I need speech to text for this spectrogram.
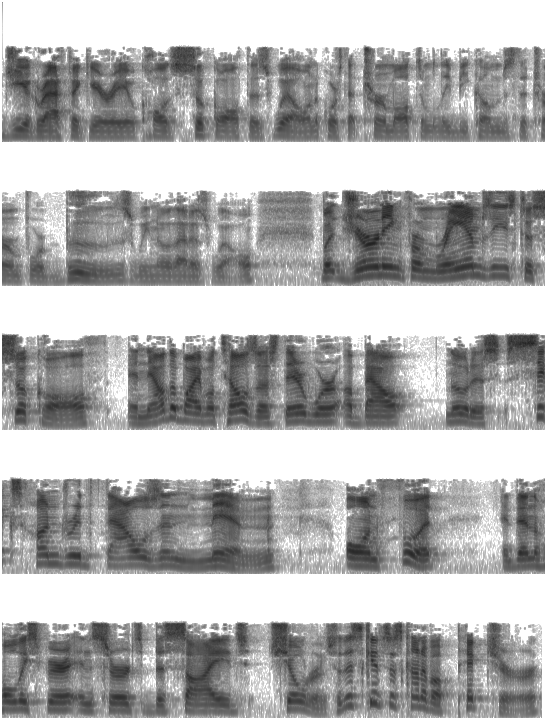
geographic area called Sukkoth as well. And of course, that term ultimately becomes the term for booths. We know that as well. But journeying from Ramses to Sukkoth, and now the Bible tells us there were about notice, 600,000 men on foot, and then the Holy Spirit inserts besides children. So this gives us kind of a picture,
